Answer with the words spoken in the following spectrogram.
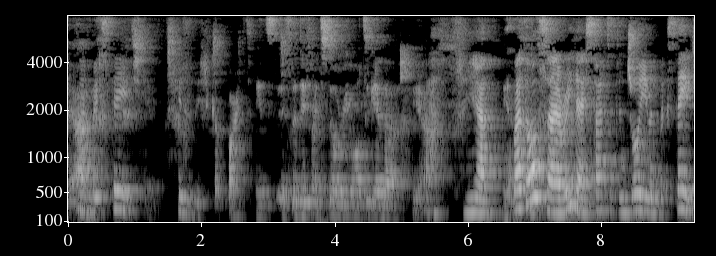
yeah. And backstage is a difficult part. It's it's a different story altogether. Yeah. Yeah. yeah. But also I really I started to enjoy even backstage.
